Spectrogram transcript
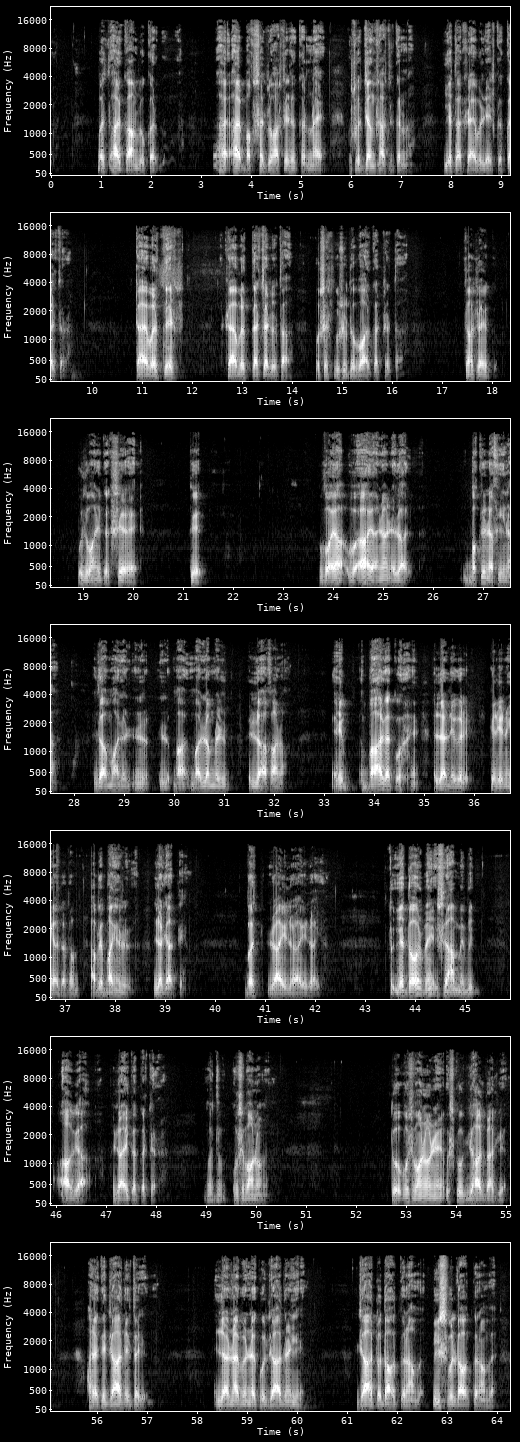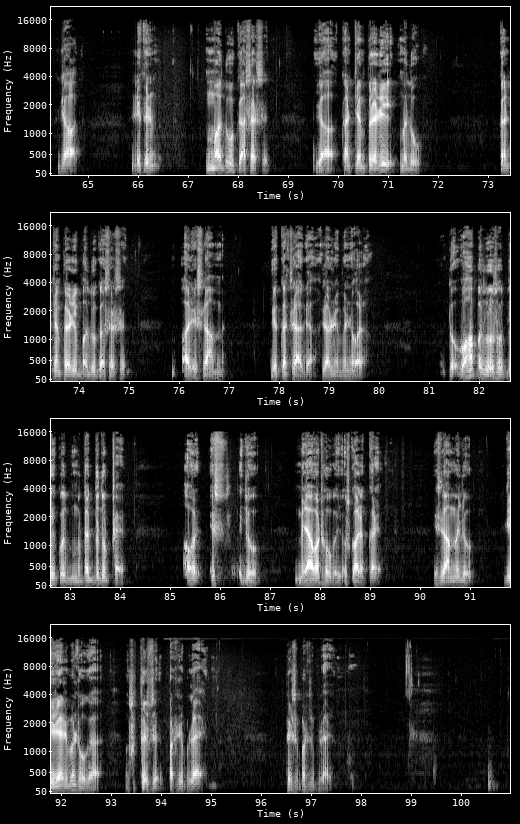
بس ہر کام جو کر ہر مقصد جو حاصل کرنا ہے اس کو جنگ سے حاصل کرنا یہ تھا ٹرائبل ایج کا culture tribal case tribal culture جو تھا وہ سچ پوچھو تو وار کلچر تھا چانچہ ایک اس زمانے کا ایک شعر ہے کہ وایا وایا نا نظار بکر نقینہ ہدا معلم اللہ خانہ یعنی باہر کا کوئی لڑنے کے لیے نہیں آتا تھا اپنے بھائیوں سے لڑ جاتے ہیں بس لڑائی لڑائی لڑائی تو یہ دور میں اسلام میں بھی آ گیا لڑائی کا کلچر مطلب مسلمانوں میں تو مسلمانوں نے اس کو جہاز بنا دیا حالانکہ جہاد نہیں تھا یہ لڑنا پڑنا کوئی جہاد نہیں ہے جہاز تو دعوت کا نام ہے پیسفل دعوت کا نام ہے جہاد لیکن مذوق کے اثر سے یا کنٹمپریری مدو کنٹمپریری مدو کے اثر سے علیہ اسلام میں یہ کچرا آ گیا لڑنے پڑنے والا تو وہاں پر ضرورت ہوتی ہے کوئی متعدد اٹھے اور اس جو ملاوٹ ہو گئی اس کو الگ کرے اسلام میں جو ڈیریلیمنٹ ہو گیا اس کو پھر سے پٹری پلائے پھر سے پٹری پلائے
